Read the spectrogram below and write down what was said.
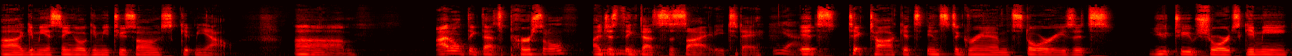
Uh, give me a single, give me two songs, get me out. Um, I don't think that's personal. I just think that's society today. Yeah. It's TikTok, it's Instagram stories, it's YouTube shorts. Give me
